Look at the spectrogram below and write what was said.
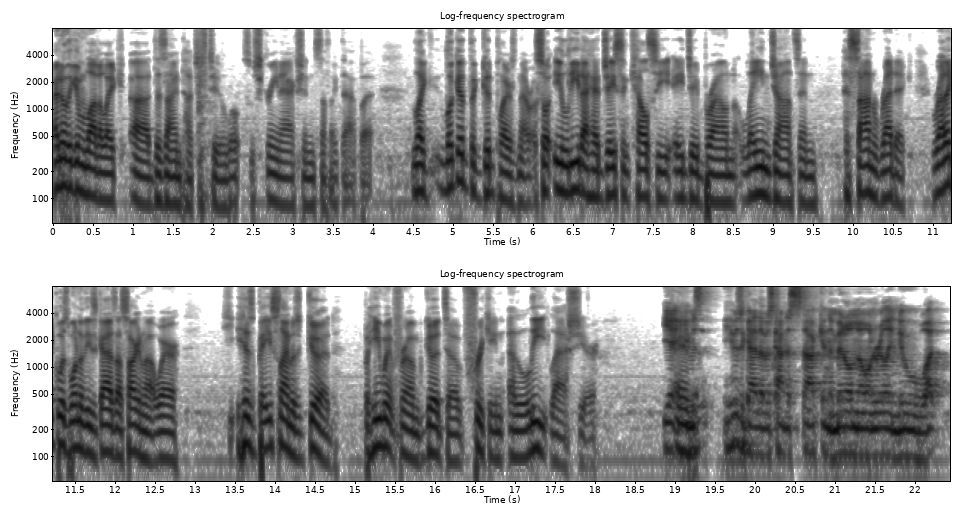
I know they give him a lot of like uh, design touches too, some screen action stuff like that. But like, look at the good players in that row. So elite, I had Jason Kelce, AJ Brown, Lane Johnson, Haason Reddick. Reddick was one of these guys I was talking about where he, his baseline was good, but he went from good to freaking elite last year. Yeah, and, he was he was a guy that was kind of stuck in the middle. No one really knew what.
